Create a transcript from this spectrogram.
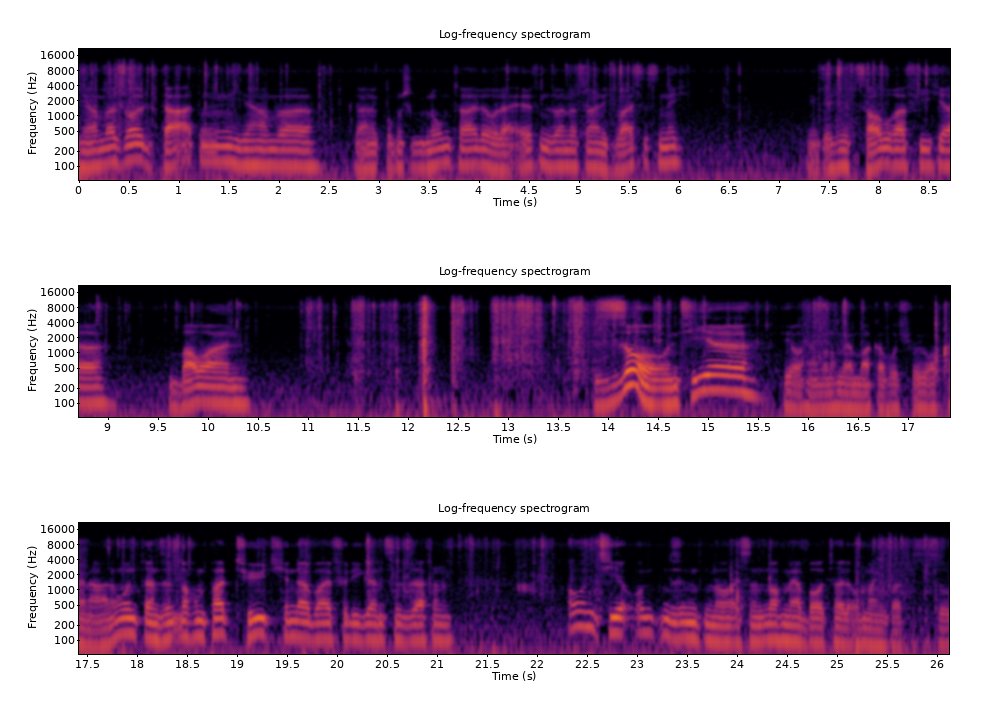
hier haben wir Soldaten, hier haben wir kleine komische Gnomenteile oder Elfen sollen das sein, ich weiß es nicht. Irgendwelche Zaubererviecher, Bauern, So, und hier, ja, haben wir noch mehr Marker, wo ich überhaupt keine Ahnung. Und dann sind noch ein paar Tütchen dabei für die ganzen Sachen. Und hier unten sind noch, es sind noch mehr Bauteile. Oh mein Gott, so.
